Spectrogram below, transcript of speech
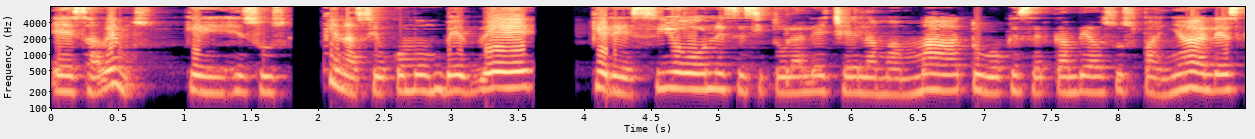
eh, sabemos que Jesús que nació como un bebé, creció, necesitó la leche de la mamá, tuvo que ser cambiado sus pañales,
